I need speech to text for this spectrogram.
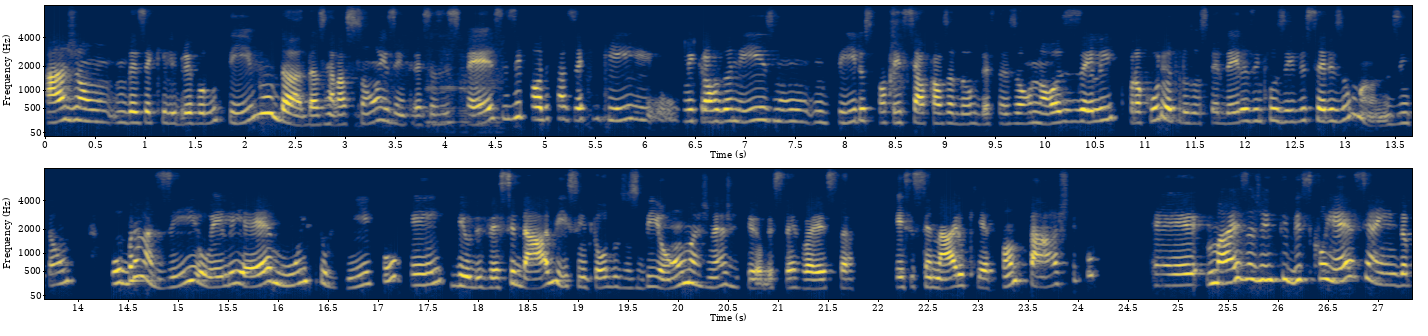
haja um, um desequilíbrio evolutivo da, das relações entre essas espécies e pode fazer com que o microorganismo, um, um vírus potencial causador dessas zoonoses, ele procure outros hospedeiros, inclusive seres humanos. Então, o Brasil ele é muito rico em biodiversidade, isso em todos os biomas, né? A gente observa essa, esse cenário que é fantástico, é, mas a gente desconhece ainda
